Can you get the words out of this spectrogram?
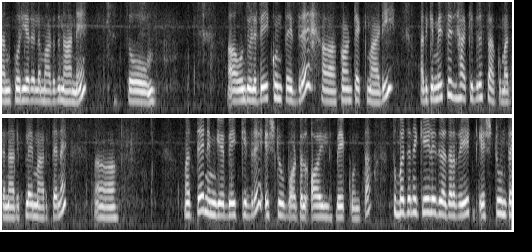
ನಾನು ಕೊರಿಯರ್ ಎಲ್ಲ ಮಾಡೋದು ನಾನೇ. ಸೊ ಒಂದು ವೇಳೆ ಬೇಕು ಅಂತ ಇದ್ದರೆ ಕಾಂಟ್ಯಾಕ್ಟ್ ಮಾಡಿ. ಅದಕ್ಕೆ ಮೆಸೇಜ್ ಹಾಕಿದರೆ ಸಾಕು, ಮತ್ತು ನಾನು ರಿಪ್ಲೈ ಮಾಡ್ತೇನೆ. ಮತ್ತು ನಿಮಗೆ ಬೇಕಿದ್ದರೆ ಎಷ್ಟು ಬಾಟಲ್ ಆಯಿಲ್ ಬೇಕು ಅಂತ. ತುಂಬ ಜನ ಕೇಳಿದರೆ ಅದರ ರೇಟ್ ಎಷ್ಟು ಅಂತ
